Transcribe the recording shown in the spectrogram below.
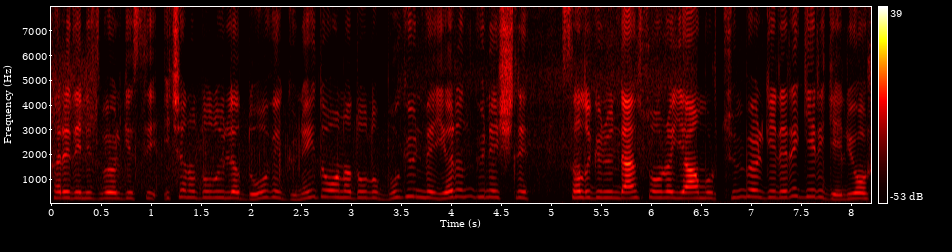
Karadeniz bölgesi, İç Anadolu'yla Doğu ve Güneydoğu Anadolu bugün ve yarın güneşli. Salı gününden sonra yağmur tüm bölgelere geri geliyor.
